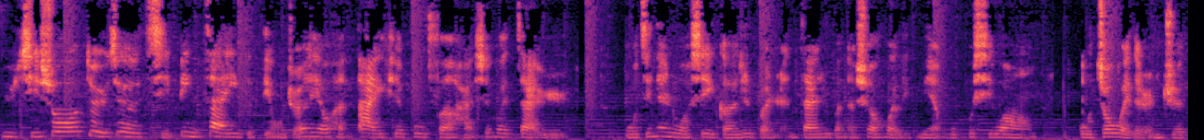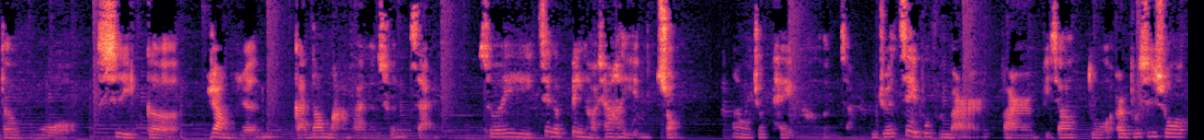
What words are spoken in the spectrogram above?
与其说对于这个疾病在意的点，我觉得也有很大一些部分还是会在于。我今天如果是一个日本人，在日本的社会里面，我不希望我周围的人觉得我是一个让人感到麻烦的存在，所以这个病好像很严重，那我就配合这样。我觉得这一部分反而反而比较多，而不是说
